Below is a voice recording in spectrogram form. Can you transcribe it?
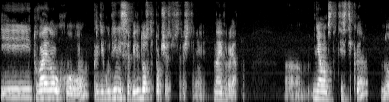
И това е много хубаво. Преди години са били доста по-често срещани, най-вероятно. нямам статистика, но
